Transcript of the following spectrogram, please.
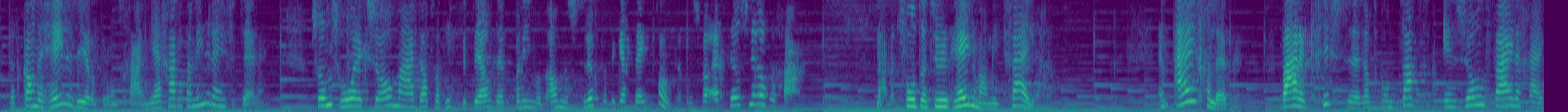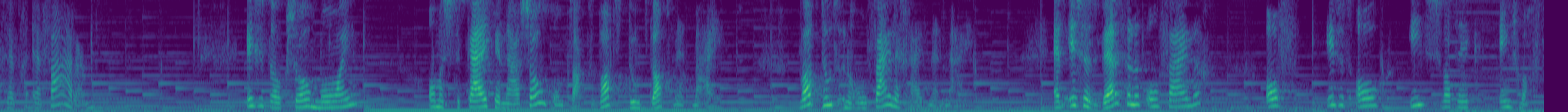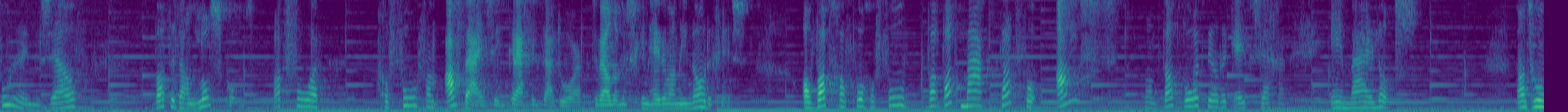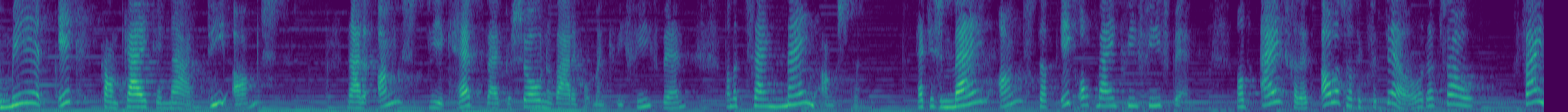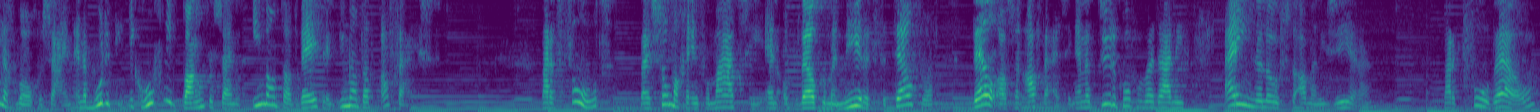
dat kan de hele wereld rondgaan. Jij gaat het aan iedereen vertellen. Soms hoor ik zomaar dat wat ik verteld heb van iemand anders terug, dat ik echt denk, oh, dat is wel echt heel snel gegaan. Nou, dat voelt natuurlijk helemaal niet veilig. En eigenlijk, waar ik gisteren dat contact in zo'n veiligheid heb ervaren, is het ook zo mooi om eens te kijken naar zo'n contact. Wat doet dat met mij? Wat doet een onveiligheid met mij? En is het werkelijk onveilig? Of is het ook iets wat ik eens mag voelen in mezelf, wat er dan loskomt? Wat voor gevoel van afwijzing krijg ik daardoor, terwijl dat misschien helemaal niet nodig is? Of wat voor gevoel, wat, maakt dat voor angst, want dat woord wilde ik even zeggen, in mij los? Want hoe meer ik kan kijken naar die angst, naar de angst die ik heb bij personen waar ik op mijn quivief ben, want het zijn mijn angsten. Het is mijn angst dat ik op mijn quivief ben. Want eigenlijk, alles wat ik vertel, dat zou veilig mogen zijn. En ik, ik hoef niet bang te zijn dat iemand dat weet en iemand dat afwijst. Maar het voelt bij sommige informatie en op welke manier het verteld wordt, wel als een afwijzing. En natuurlijk hoeven we daar niet eindeloos te analyseren. Maar ik voel wel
